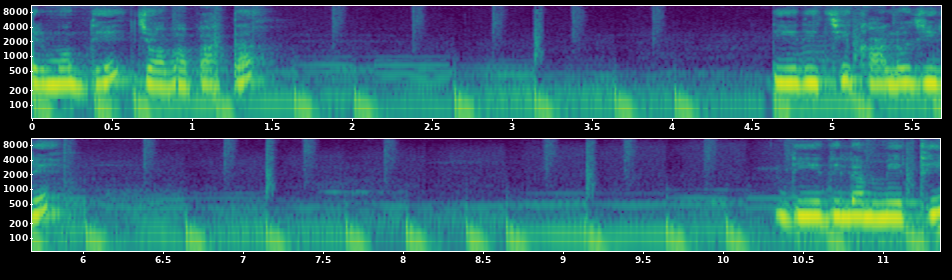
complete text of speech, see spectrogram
এর মধ্যে জবা পাতা। দিয়ে দিচ্ছি কালো জিরে। দিয়ে দিলাম মেথি।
